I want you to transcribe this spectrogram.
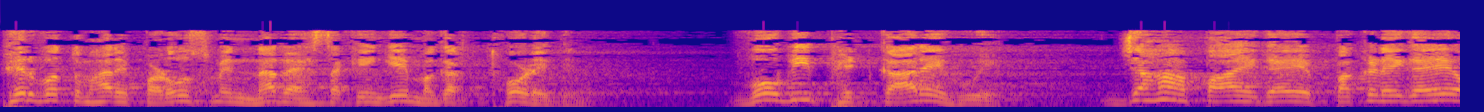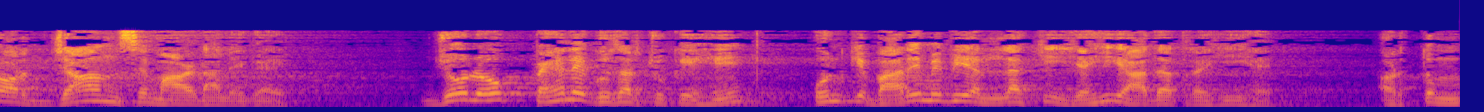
پھر وہ تمہارے پڑوس میں نہ رہ سکیں گے مگر تھوڑے دن۔ وہ بھی پھٹکارے ہوئے، جہاں پائے گئے، پکڑے گئے اور جان سے مار ڈالے گئے۔ جو لوگ پہلے گزر چکے ہیں، ان کے بارے میں بھی اللہ کی یہی عادت رہی ہے۔ اور تم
